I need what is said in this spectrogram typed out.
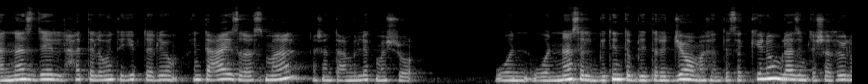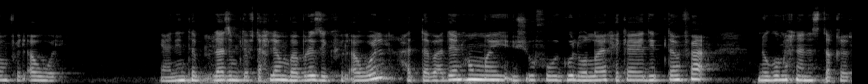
الناس ديل حتى لو أنت جبت اليوم أنت عايز رأس مال عشان تعمل لك مشروع. والن- والناس اللي انت بترجعهم عشان تسكنهم لازم تشغلهم في الأول. يعني انت لازم تفتح لهم باب رزق في الأول حتى بعدين هم يشوفوا ويقولوا والله الحكاية دي بتنفع نقوم نحن نستقر.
